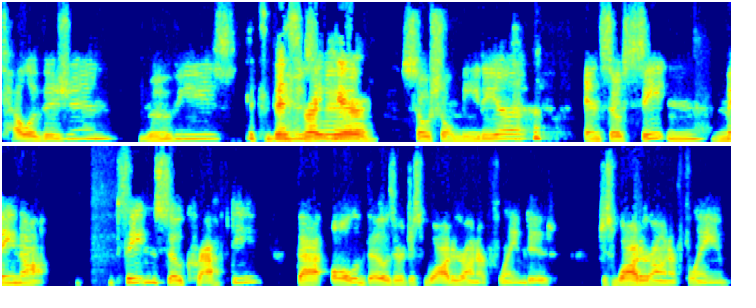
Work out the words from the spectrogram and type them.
television, movies, it's music, this right here, social media. and so Satan may not, Satan's so crafty that all of those are just water on our flame, dude. Just water on our flame.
